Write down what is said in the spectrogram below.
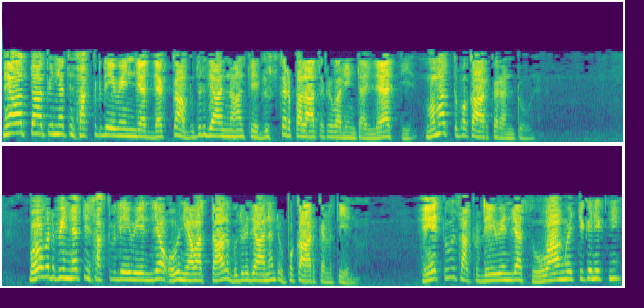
මේ අවස්ථාව පින්නත් සක්‍ර දෙවෙන්දියක් දැක්කා බුදුරජාණන් වහන්සේ දුෂ්කර පලාතක වලින්ටයි ලෑස්තිය මමත් උපකාර කරන්න ඕන බොහෝකට පින්නත් සක්‍ර දෙවෙන්දිය ඕනි අවස්ථාවල බුදුරජාණන්ට උපකාර කරලා තියෙනවා. හේතුව සක්‍ර දෙවෙන්දිය සෝවාන් වෙච්ච කෙනෙක්නේ.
